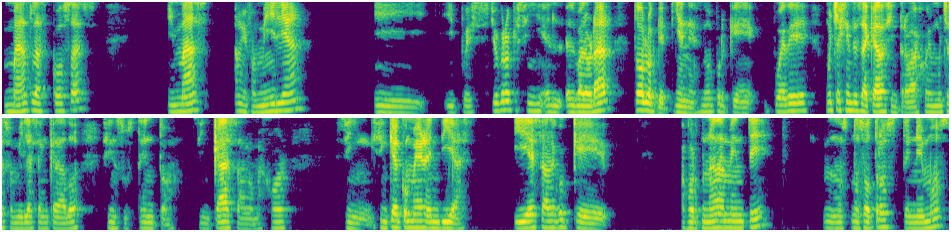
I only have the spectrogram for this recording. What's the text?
más las cosas y más a mi familia y, y pues yo creo que sí, el, valorar todo lo que tienes, ¿no? Porque puede, mucha gente se ha quedado sin trabajo y muchas familias se han quedado sin sustento, sin casa a lo mejor, sin, sin qué comer en días. Y es algo que afortunadamente nosotros tenemos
